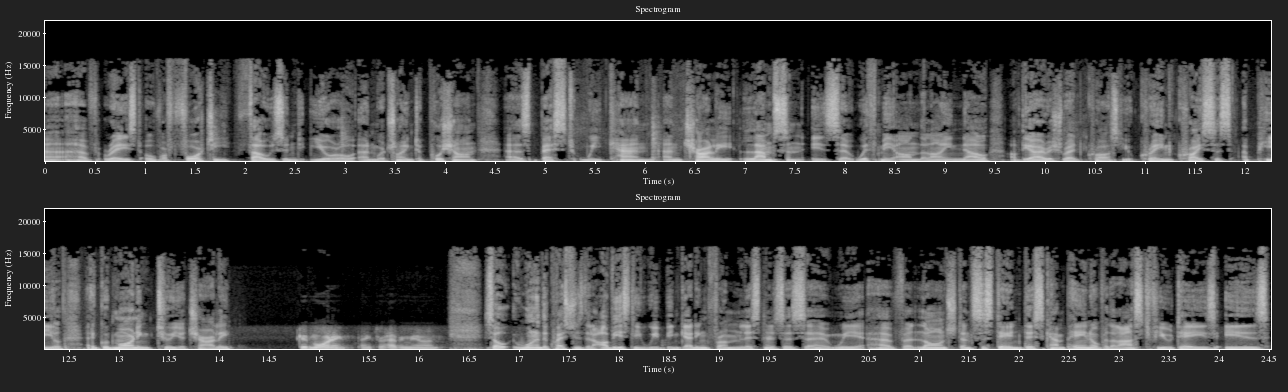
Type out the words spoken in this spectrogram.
uh, have raised over 40,000 euro and we're trying to push on as best we can and Charlie Lamson is uh, with me on the line now of the Irish Red Cross Ukraine Crisis Appeal. Uh, good morning to you Charlie. Good morning. Thanks for having me on. So, one of the questions that obviously we've been getting from listeners as uh, we have uh, launched and sustained this campaign over the last few days is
